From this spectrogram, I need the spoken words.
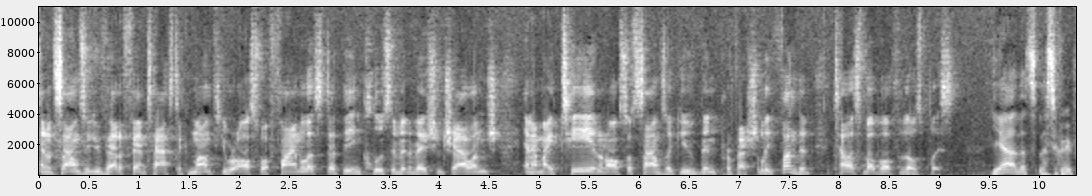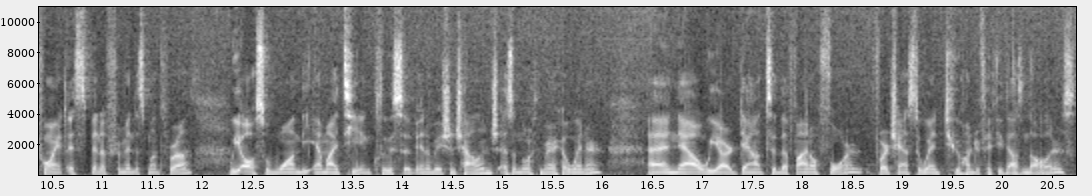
And it sounds like you've had a fantastic month. You were also a finalist at the Inclusive Innovation Challenge at MIT, and it also sounds like you've been professionally funded. Tell us about both of those, please. Yeah, that's, that's a great point. It's been a tremendous month for us. We also won the MIT Inclusive Innovation Challenge as a North America winner. And now we are down to the final four for a chance to win $250,000.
